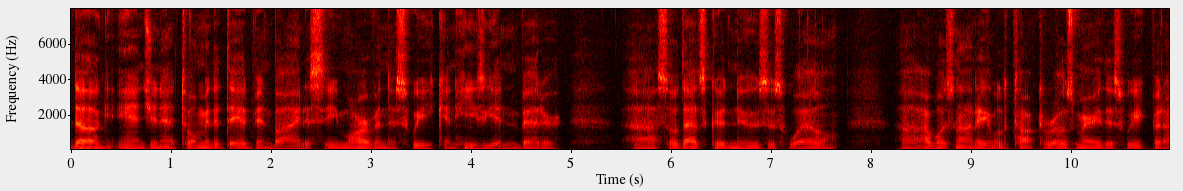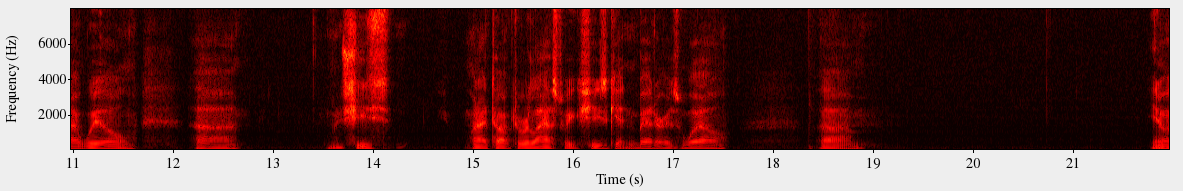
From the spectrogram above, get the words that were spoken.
Doug and Jeanette told me that they had been by to see Marvin this week and he's getting better. Uh, so that's good news as well. Uh, I was not able to talk to Rosemary this week, but I will. Uh, she's, when I talked to her last week, she's getting better as well. Um, you know,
